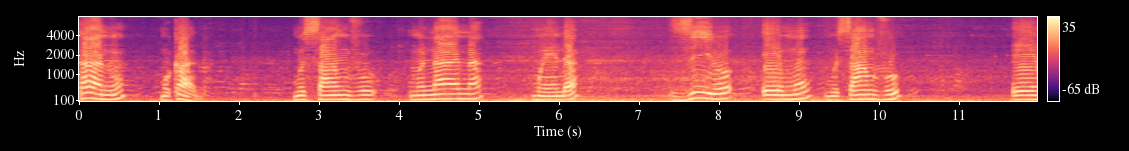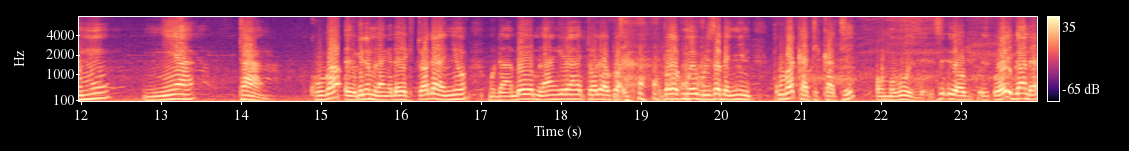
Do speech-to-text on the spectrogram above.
taano mukaaga. Musanvu munaana mwenda ziro emu musanvu emu nya taano kuba oyogere mulangira direct twagala nnyo mugambe mulangira twagala twa- twagala kumwebuliza bennyini. Kuba kati kati omubuuze uh, owa uganda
